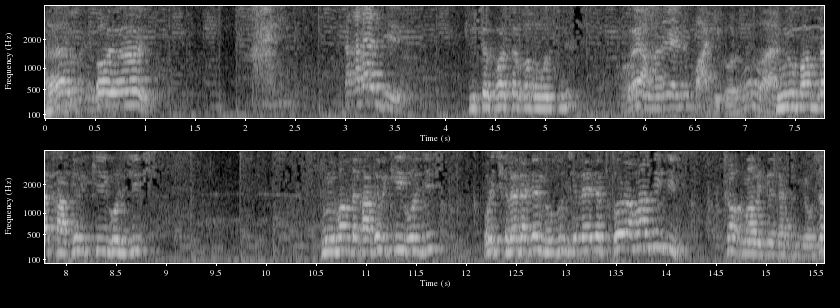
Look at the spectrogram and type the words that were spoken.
হ্যাঁ ওই ওই টাকা কিসের পয়সার কথা বলছিলিস? ওই আমাদের একটু পার্টি করব টুলু পাম্পটা কাকে করেছিস? টুলু পাম্পটা কাকে করেছিস? ওই ছেলেটাকে নতুন ছেলেটাকে তোরা চ মালিকের কাছে গিয়ে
